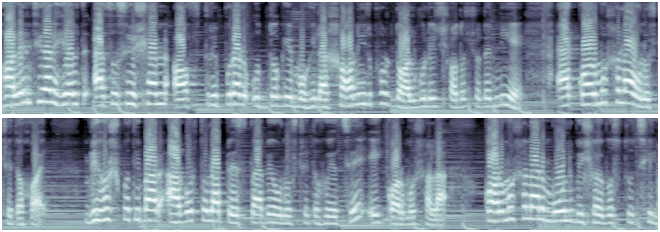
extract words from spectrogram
ভলেন্টিয়ার হেলথ অ্যাসোসিয়েশন অফ ত্রিপুরার উদ্যোগে মহিলা স্বনির্ভর দলগুলির সদস্যদের নিয়ে এক কর্মশালা অনুষ্ঠিত হয়। বৃহস্পতিবার আগরতলা প্রেস ক্লাবে অনুষ্ঠিত হয়েছে এই কর্মশালা। কর্মশালার মূল বিষয়বস্তু ছিল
